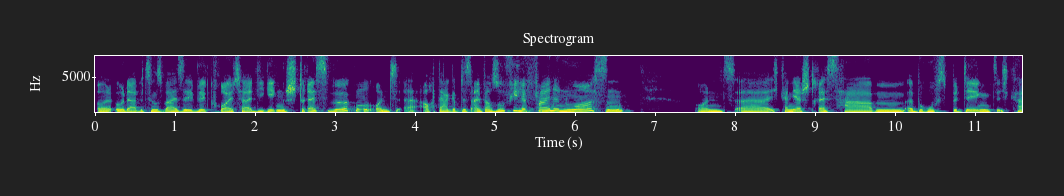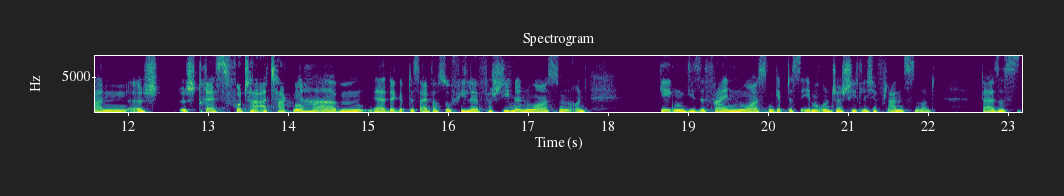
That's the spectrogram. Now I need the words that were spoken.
oder beziehungsweise Wildkräuter, die gegen Stress wirken. Und äh, auch da gibt es einfach so viele feine Nuancen. Und äh, ich kann ja Stress haben, äh, berufsbedingt. Ich kann äh, Stress, haben. Ja, da gibt es einfach so viele verschiedene Nuancen und gegen diese feinen Nuancen gibt es eben unterschiedliche Pflanzen. Und da ist es,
